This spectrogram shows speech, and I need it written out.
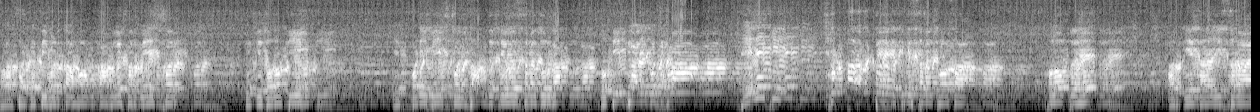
थोड़ा सा गति बढ़ता हुआ मुकाबले पर मैच पर, क्योंकि दोनों टीम एक बड़ी मैच को अंजाम देते हुए समय दुर्गा दो तीन खिलाड़ी को टकरा देने की क्षमता रखते हैं, लेकिन समय थोड़ा सा फ्लॉप रहे और गेंद आई इस समय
